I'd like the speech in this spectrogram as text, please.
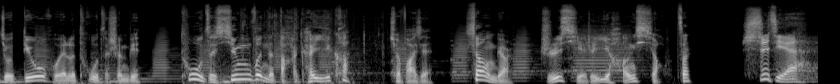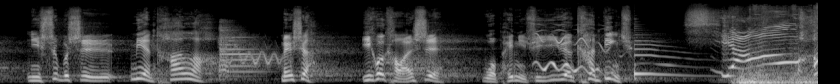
就丢回了兔子身边。兔子兴奋的打开一看，却发现上边只写着一行小字儿师姐，你是不是面瘫了？没事，一会儿考完试。我陪你去医院看病去，小猴。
